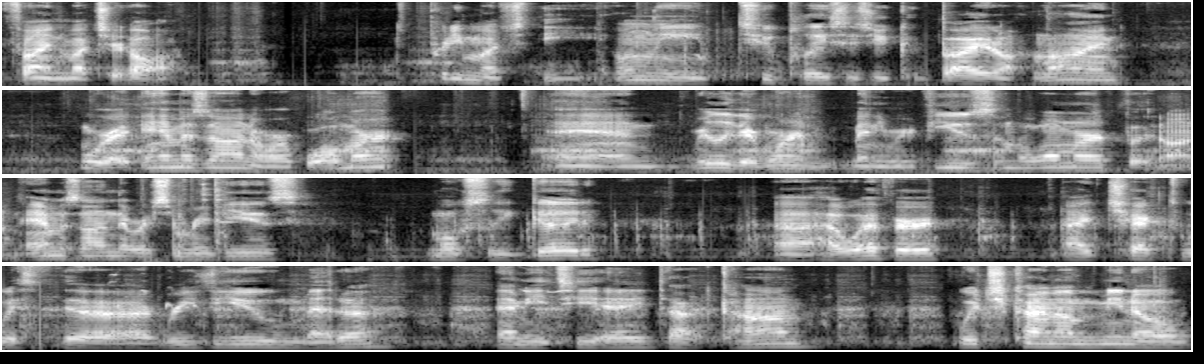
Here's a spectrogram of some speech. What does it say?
find much at all. It's pretty much the only two places you could buy it online were at Amazon or Walmart. And really, there weren't many reviews on the Walmart, but on Amazon, there were some reviews, mostly good. Uh, however, I checked with the review meta meta.com, which kind of, you know,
